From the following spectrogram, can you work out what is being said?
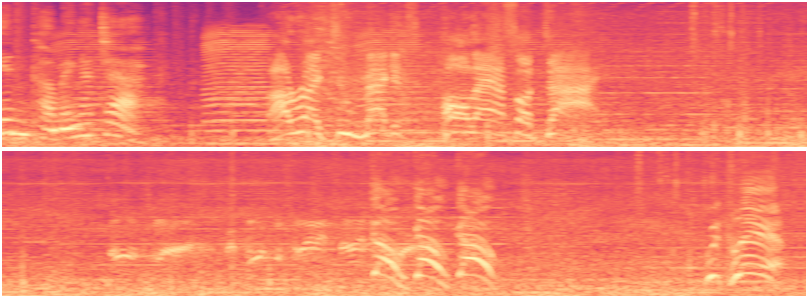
incoming attack. All right, you maggots, haul ass or die! Go, go, go! We're clear!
